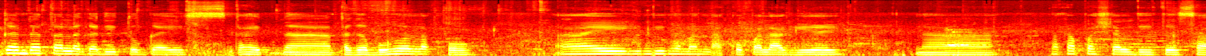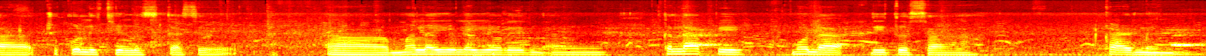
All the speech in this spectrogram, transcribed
Ang ganda talaga dito guys, kahit na taga Bohol ako, ay hindi naman ako palagi na nakapasyal dito sa Chocolate Hills kasi ah, malayo-layo rin ang kalapi mula dito sa Carmen.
